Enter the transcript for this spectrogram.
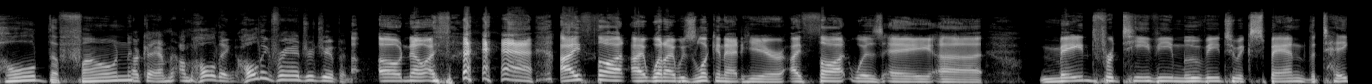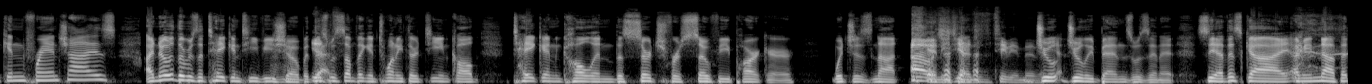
Hold the phone. Okay, I'm, I'm holding holding for Andrew Jupin. Oh no, I th- I thought I what I was looking at here I thought was a uh made for TV movie to expand the Taken franchise. I know there was a Taken TV show, but this Yes. was something in 2013 called Taken colon the search for Sophie Parker, which is not Oh, it's anything. yeah, just a TV movie. Ju- yeah. Julie Benz was in it. So yeah, this guy, I mean nothing.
